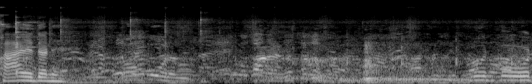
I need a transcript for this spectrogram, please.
พาอยู่ตัวนี้น้องกูนั่นบูดบูด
